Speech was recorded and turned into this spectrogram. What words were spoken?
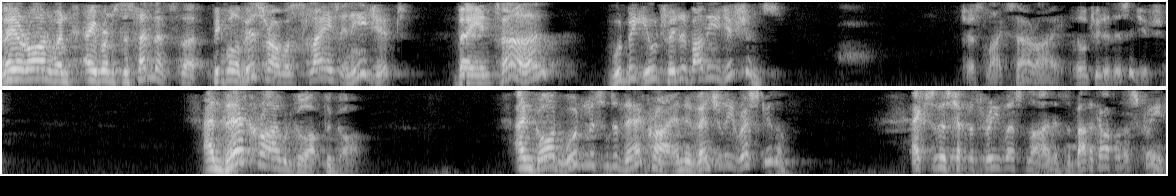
Later on, when Abram's descendants, the people of Israel, were slaves in Egypt, they in turn would be ill-treated by the Egyptians. Just like Sarai ill-treated this Egyptian. And their cry would go up to God. And God would listen to their cry and eventually rescue them. Exodus chapter 3 verse 9, it's about to come up on the screen.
